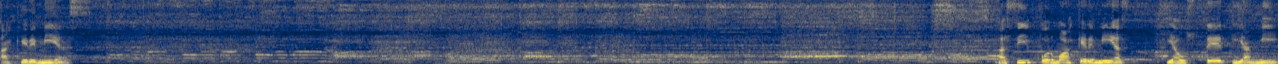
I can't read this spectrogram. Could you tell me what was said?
a Jeremías. Así formó a Jeremías y a usted y a mí.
